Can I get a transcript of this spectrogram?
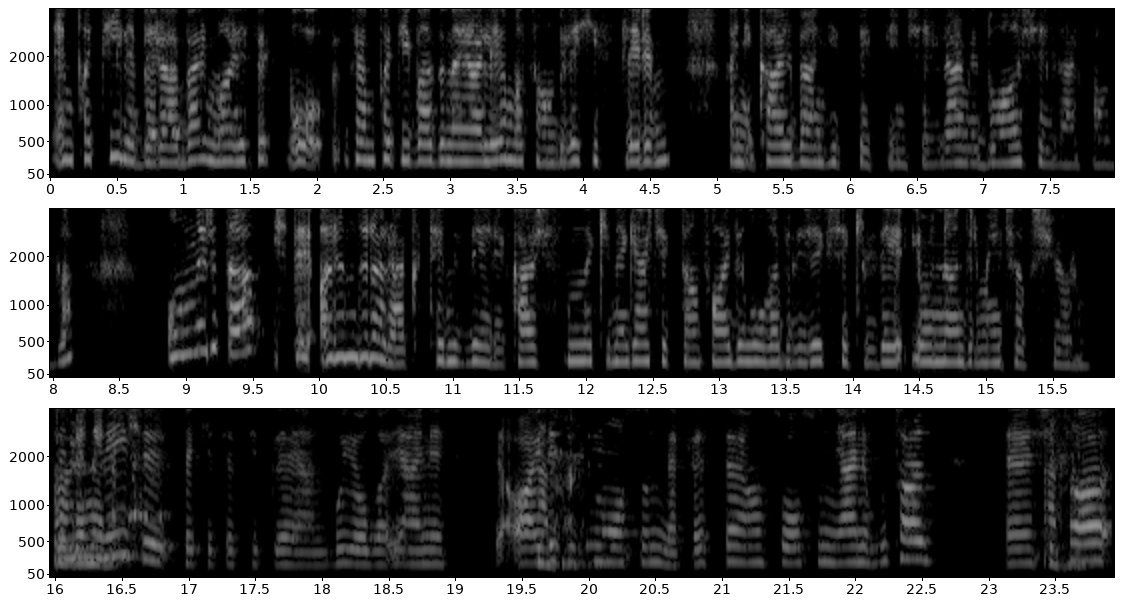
Empatiyle beraber maalesef o sempatiyi bazen ayarlayamasam bile hislerim, hani kalben hissettiğim şeyler ve doğan şeyler fazla. Onları da işte arındırarak, temizleyerek karşısındakine gerçekten faydalı olabilecek şekilde yönlendirmeye çalışıyorum, Senin öğrenerek. neydi peki tetikleyen bu yola? Yani aile dizimi olsun, nefes seansı olsun. Yani bu tarz e, hı. şifa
